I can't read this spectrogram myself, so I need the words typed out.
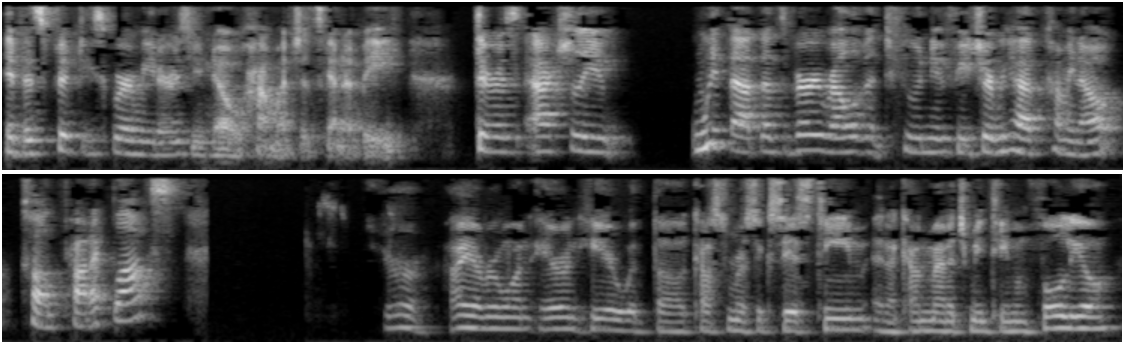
if it's 50 square meters, you know how much it's going to be. There's actually, with that, that's very relevant to a new feature we have coming out called product blocks. Sure. Hi, everyone. Aaron here with the customer success team and account management team in Fohlio.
